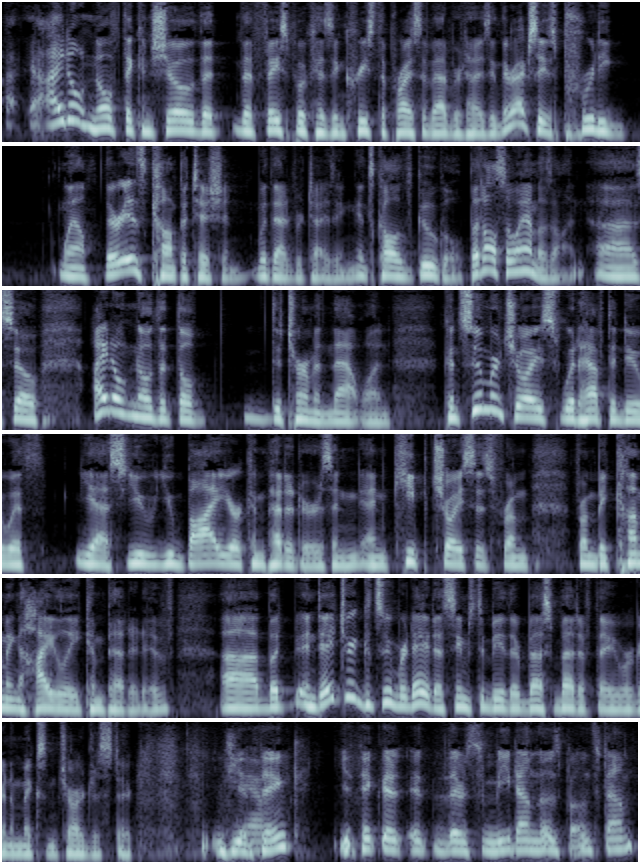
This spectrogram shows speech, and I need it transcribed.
I, I don't know if they can show that that Facebook has increased the price of advertising. There actually is pretty well, there is competition with advertising. It's called Google, but also Amazon. Uh, so I don't know that they'll determine that one. Consumer choice would have to do with yes, you you buy your competitors and and keep choices from from becoming highly competitive. Uh, but endangering consumer data seems to be their best bet if they were going to make some charges stick. You Yeah. think? You think that there's some meat on those bones, Tom?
